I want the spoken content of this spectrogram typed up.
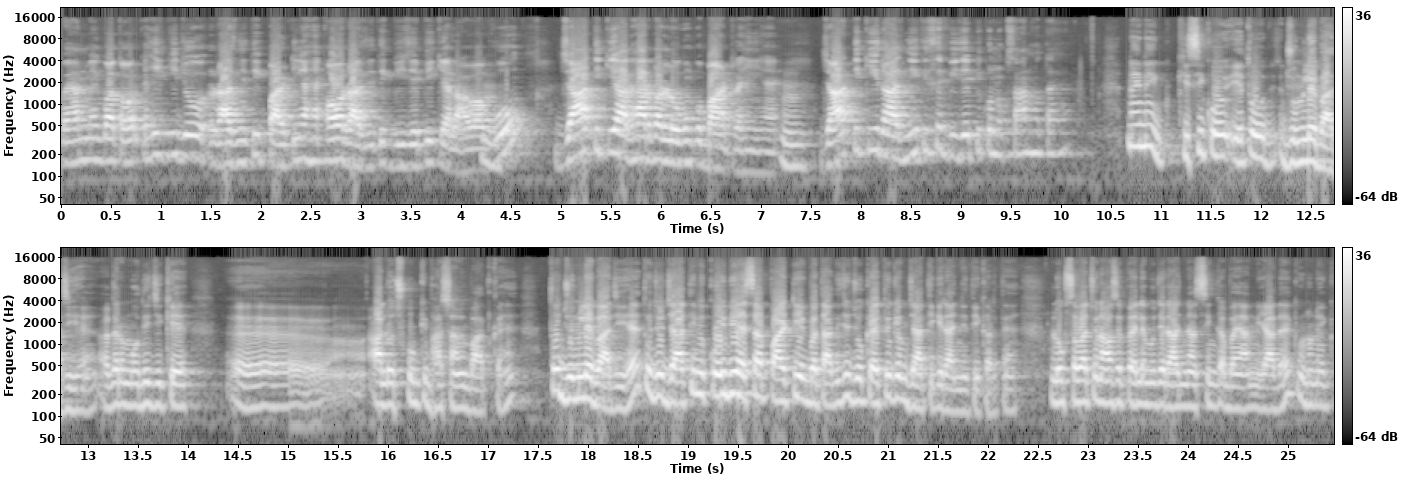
बयान में एक बात और कही कि जो राजनीतिक पार्टियाँ हैं और राजनीतिक बीजेपी के अलावा हम्म। वो जाति के आधार पर लोगों को बांट रही हैं। जाति की राजनीति से बीजेपी को नुकसान होता है। नहीं नहीं, किसी को ये तो जुमलेबाजी है। अगर मोदी जी के आलोचकों की भाषा में बात कहें तो जुमलेबाजी है। तो जो जाति में कोई भी ऐसा पार्टी एक बता दीजिए, जो कहते हो कि हम जाति की राजनीति करते हैं। लोकसभा चुनाव से पहले मुझे राजनाथ सिंह का बयान याद है कि उन्होंने एक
